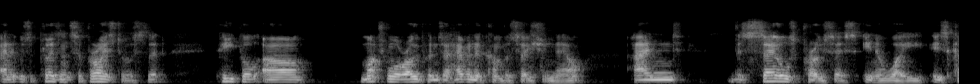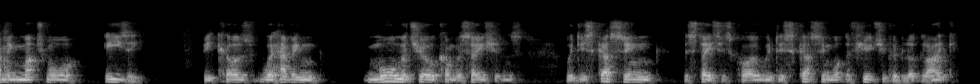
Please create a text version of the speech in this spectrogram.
and it was a pleasant surprise to us that people are much more open to having a conversation now, and the sales process in a way is coming much more easy because we're having more mature conversations. We're discussing the status quo. We're discussing what the future could look like.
